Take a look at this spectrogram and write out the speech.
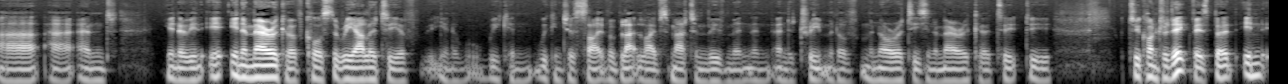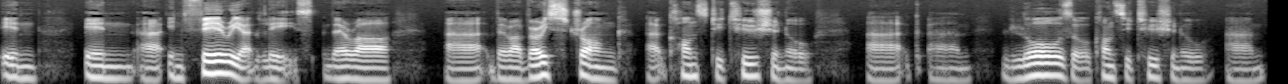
uh, uh, and you know, in in America, of course, the reality of you know we can we can just cite the Black Lives Matter movement and, and the treatment of minorities in America to to to contradict this. But in in in uh, in theory, at least, there are uh, there are very strong uh, constitutional uh, um, laws or constitutional um,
